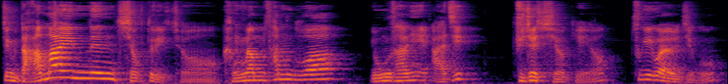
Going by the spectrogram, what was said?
지금 남아있는 지역들이 있죠. 강남 3구와 용산이 아직 규제 지역이에요. 투기과열지구.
